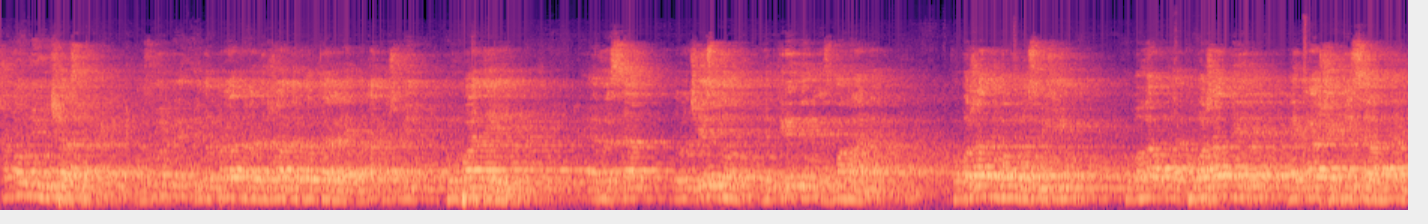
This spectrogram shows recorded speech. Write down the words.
Шановні учасники, дозвольте від оператора державних лотерей, а також від компанії МСЛ урочисто відкрити змагання. Побажати вам успіхів, побажати найкращих досягнень.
